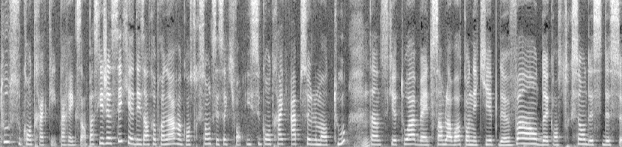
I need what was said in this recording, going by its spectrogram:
tout sous-contracter, par exemple? Parce que je sais qu'il y a des entrepreneurs en construction que c'est ça qu'ils font. Ils sous-contractent absolument tout, Mhm. tandis que toi, ben, tu sembles avoir ton équipe de vente, de construction, de ci, de ça.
